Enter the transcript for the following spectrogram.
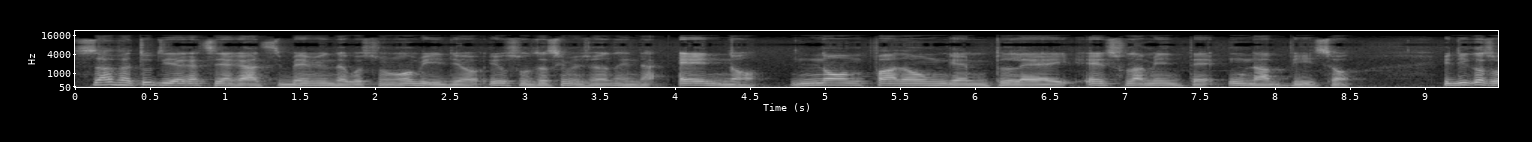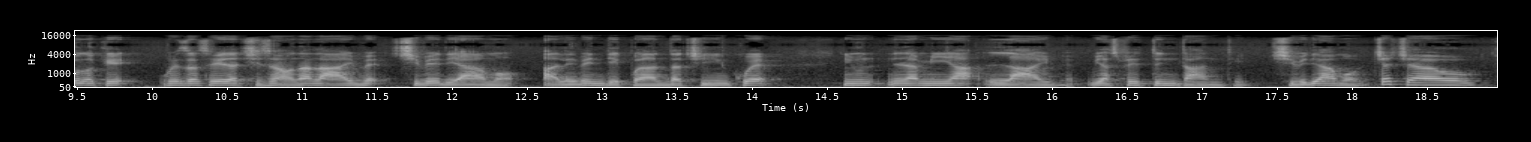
Salve a tutti ragazzi e ragazzi, benvenuti a questo nuovo video, io sono Trascrive130 e no, non farò un gameplay, è solamente un avviso. Vi dico solo che questa sera ci sarà una live, ci vediamo alle 20.45 nella mia live, vi aspetto in tanti, ci vediamo, ciao ciao!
